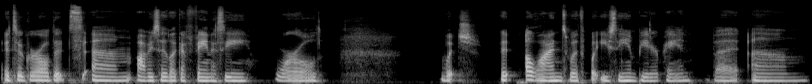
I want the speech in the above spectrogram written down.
it's a girl that's um, obviously like a fantasy world, which it aligns with what you see in Peter Pan. But um,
